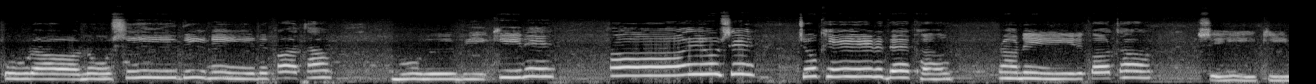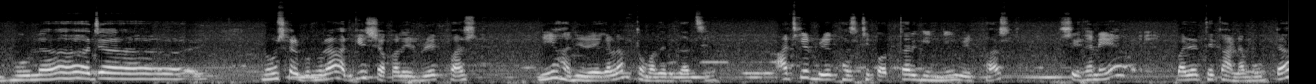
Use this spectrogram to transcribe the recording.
পুরানো সেই দিনের কথা ভুলবি কি রে? আয়ুষে চোখের দেখা, প্রাণের কথা সেই কি ভোলা যায়? নমস্কার বন্ধুরা, আজকে সকালের ব্রেকফাস্ট নিয়ে হাজির হয়ে গেলাম তোমাদের কাছে। আজকের ব্রেকফাস্টটি কর্তার গিন্নির ব্রেকফাস্ট সেখানে বাজার থেকে আনা ভুট্টা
